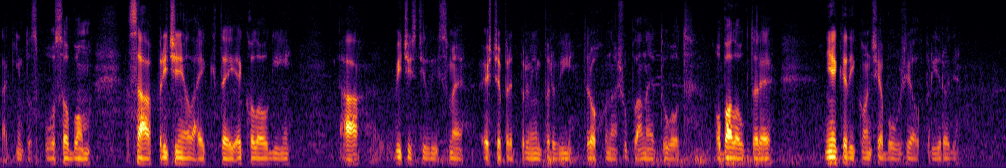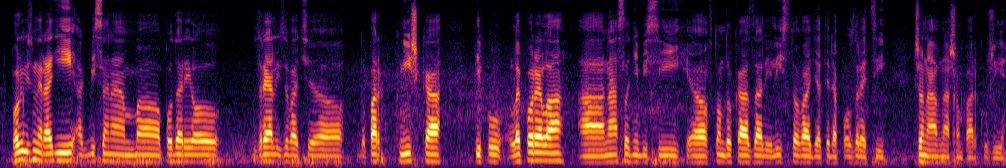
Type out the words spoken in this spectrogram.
takýmto spôsobom sa pričinil aj k tej ekológii a vyčistili sme ešte pred prvým prvý trochu našu planétu od obalov, ktoré niekedy končia bohužiaľ v prírode. Boli by sme radi, ak by sa nám e, podarilo zrealizovať e, do parku knížka typu Leporela a následne by si e, v tom dokázali listovať a teda pozrieť si, čo nám v našom parku žije.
